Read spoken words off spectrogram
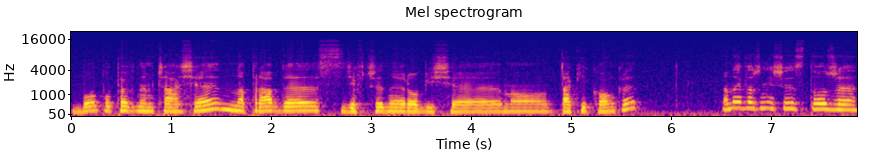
bo po pewnym czasie naprawdę z dziewczyny robi się no taki konkret, a najważniejsze jest to, że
